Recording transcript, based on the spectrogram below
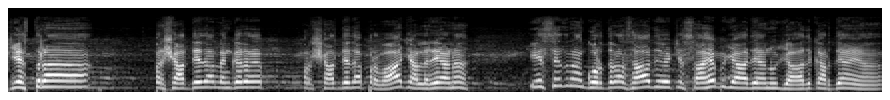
ਜਿਸ ਤਰ੍ਹਾਂ ਪ੍ਰਸ਼ਾਦੇ ਦਾ ਲੰਗਰ, ਪ੍ਰਸ਼ਾਦੇ ਦਾ ਪ੍ਰਵਾਹ ਚੱਲ ਰਿਹਾ ਨਾ, ਇਸੇ ਤਰ੍ਹਾਂ ਗੁਰਦੁਆਰਾ ਸਾਹਿਬ ਦੇ ਵਿੱਚ ਸਾਹਿਬਜ਼ਾਦਿਆਂ ਨੂੰ ਯਾਦ ਕਰਦਿਆਂ ਆ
